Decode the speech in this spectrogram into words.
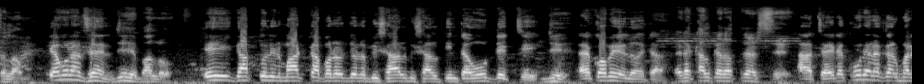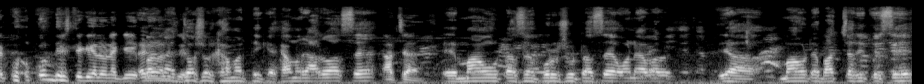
সালাম। কেমন আছেন? জি ভালো। এই গাবতলির মাঠ কাপড়ের জন্য বিশাল বিশাল তিনটা উট দেখছে। কবে এলো এটা? এটা কালকে রাত্রে আসছে। আচ্ছা এটা কোন এলাকার মানে কোন- দেশ থেকে এলো নাকি? যশোর খামার থেকে খামারে আরও আছে। আচ্ছা। মাউট আছে পুরুষ উট আছে অনেক আবার মাউটে বাচ্চা দিতেছে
